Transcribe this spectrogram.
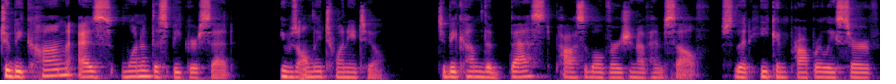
to become, as one of the speakers said, he was only 22, to become the best possible version of himself so that he can properly serve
